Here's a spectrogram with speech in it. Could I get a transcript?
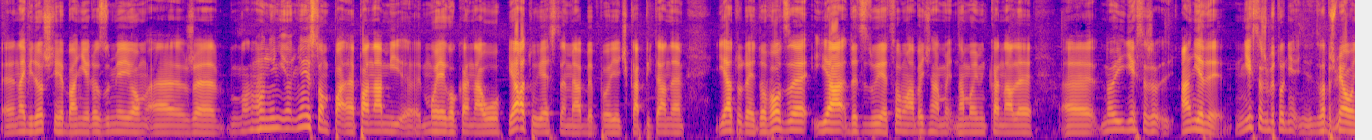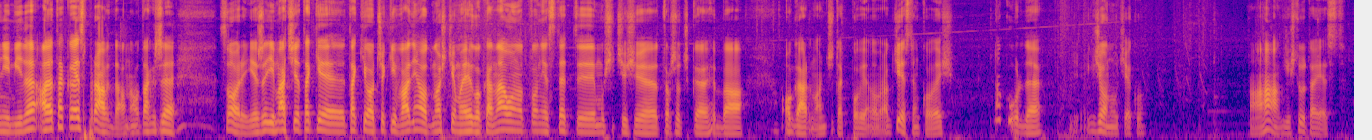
e, najwidoczniej chyba nie rozumieją, e, że no, no, nie, nie- są pa, panami e, mojego kanału. Ja tu jestem, aby powiedzieć kapitanem. Ja tutaj dowodzę, ja decyduję, co ma być na, na moim kanale. No i nie chcę, że, a nie wy. Nie chcę, żeby to nie, zabrzmiało niemile, ale taka jest prawda. No także, sorry, jeżeli macie takie, takie oczekiwania odnośnie mojego kanału, no to niestety musicie się troszeczkę chyba ogarnąć, że tak powiem. Dobra, gdzie jest ten koleś? No kurde, gdzie on uciekł? Aha, gdzieś tutaj jest.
